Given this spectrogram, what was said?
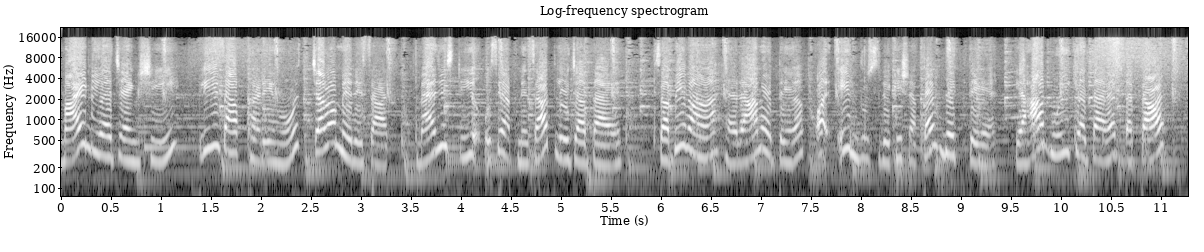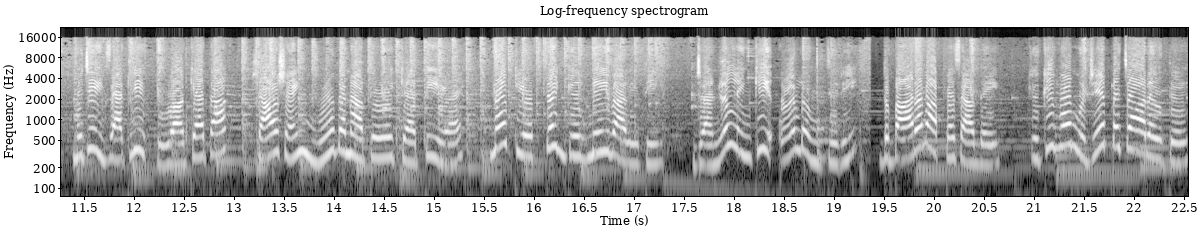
माय डियर चैंगशी प्लीज़ आप खड़े हो। चलो मेरे साथ। मैजिस्ट्री उसे अपने साथ ले जाता है। सभी वहाँ हैरान होते हैं और एक दूसरे की शक्ल देखते हैं। यहाँ बुई कहता है बता मुझे एग्जैक्टली exactly हुआ क्या था? शेंग मुँह बनाते हुए कहती है, मैं क्लिप से गिरने ही वाली थी। जनरल लिंग की ओल्ड इंजरी दोबारा वापस आ गई, क्योंकि वो मुझे बचा रहे थे।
